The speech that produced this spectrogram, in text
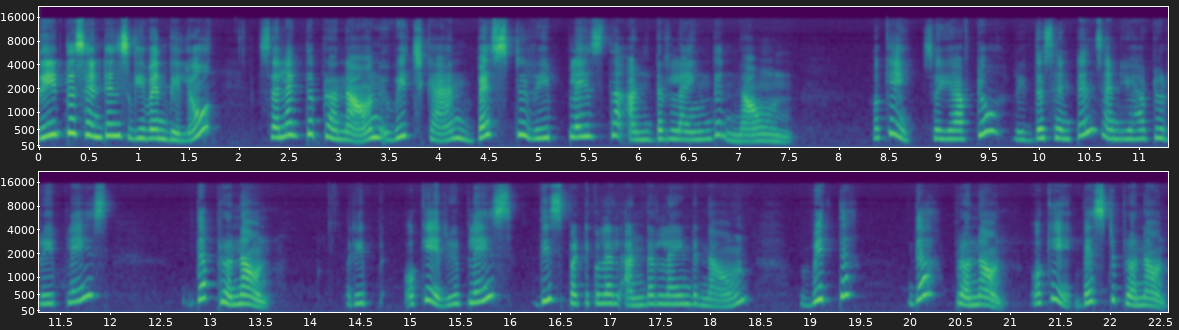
Read the sentence given below. Select the pronoun which can best replace the underlined noun. Okay, so you have to read the sentence and you have to replace the pronoun. Rep okay, replace this particular underlined noun with the pronoun. Okay, best pronoun.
